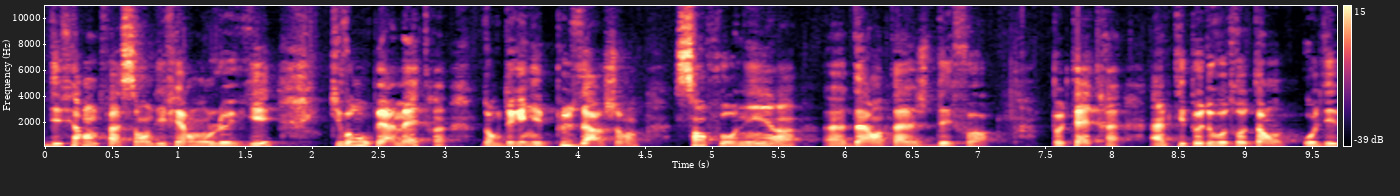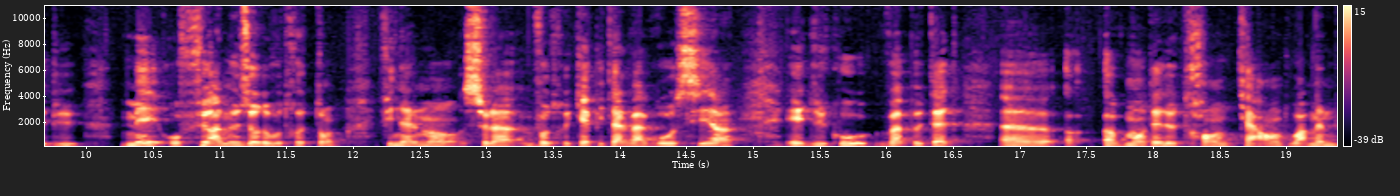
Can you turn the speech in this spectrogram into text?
différentes façons, différents leviers qui vont vous permettre donc de gagner plus d'argent sans fournir euh, davantage d'efforts peut-être un petit peu de votre temps au début, mais au fur et à mesure de votre temps, finalement, cela, votre capital va grossir et du coup va peut-être euh, augmenter de 30, 40, voire même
